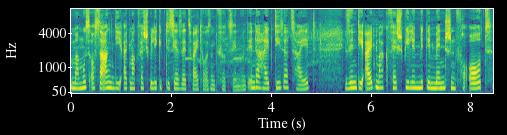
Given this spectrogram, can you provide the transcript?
Man muss auch sagen, die Altmark-Festspiele gibt es ja seit 2014 und innerhalb dieser Zeit sind die Altmark-Festspiele mit den Menschen vor Ort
